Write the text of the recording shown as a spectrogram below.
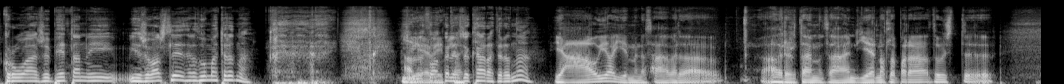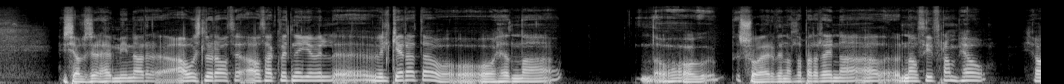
skrúa þessu pittan í, í þessu valslið þegar þú mættir þarna? Alveg Ég veit þokkalistu karakter þarna? Já, já, ég menna það verða aðrir dæmi um það en ég er náttúrulega bara, þú veist ég sjálf sér hef mínar áherslur á, á það hvernig ég vil, uh, vil gera þetta og, og, og hérna og svo erum við náttúrulega bara að reyna að ná því fram hjá, hjá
